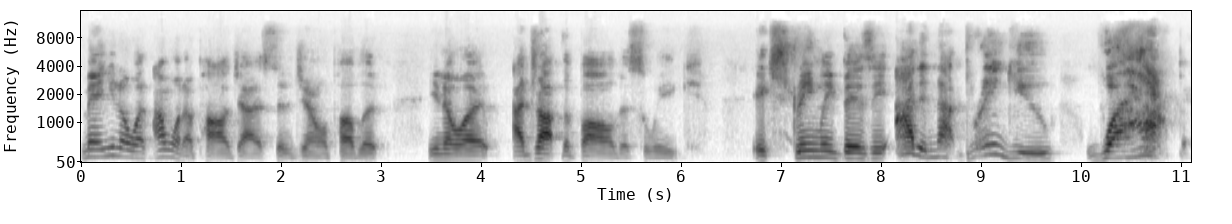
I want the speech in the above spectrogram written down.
Man, you know what? I want to apologize to the general public. You know what? I dropped the ball this week. Extremely busy. I did not bring you what happened.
